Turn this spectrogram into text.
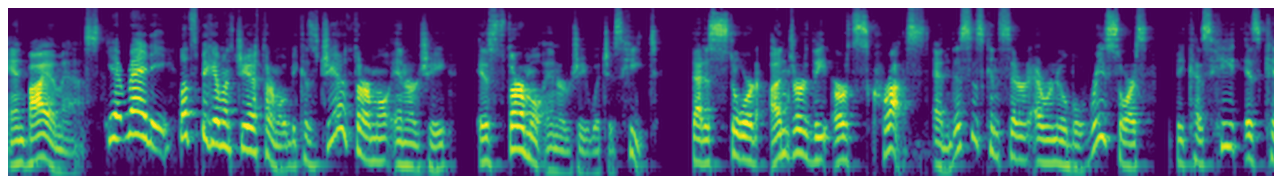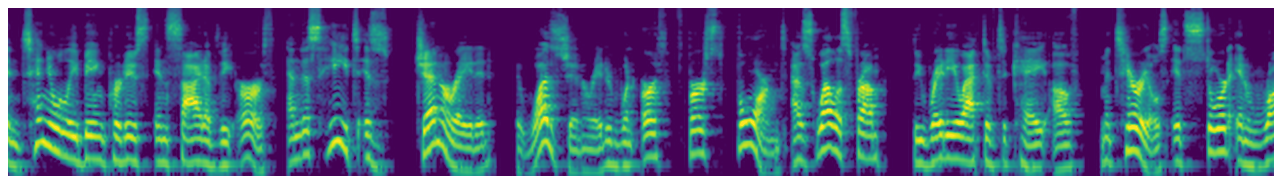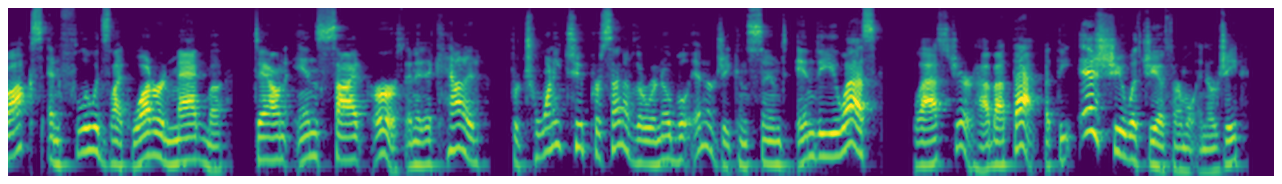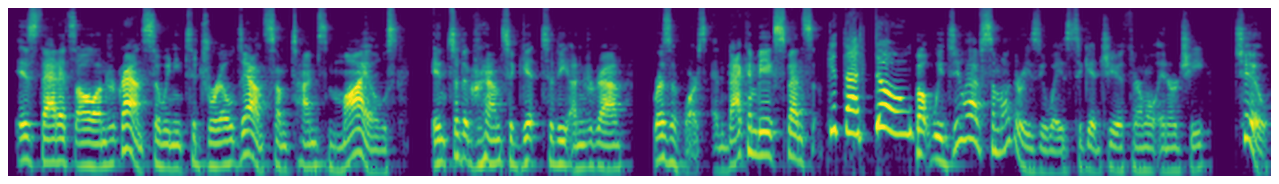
and biomass. Get ready. Let's begin with geothermal because geothermal energy is thermal energy, which is heat, that is stored under the Earth's crust. And this is considered a renewable resource because heat is continually being produced inside of the Earth. And this heat is generated, it was generated when Earth first formed, as well as from the radioactive decay of materials. It's stored in rocks and fluids like water and magma down inside Earth, and it accounted for 22% of the renewable energy consumed in the US last year. How about that? But the issue with geothermal energy is that it's all underground, so we need to drill down, sometimes miles, into the ground to get to the underground reservoirs, and that can be expensive. Get that dough. But we do have some other easy ways to get geothermal energy too.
